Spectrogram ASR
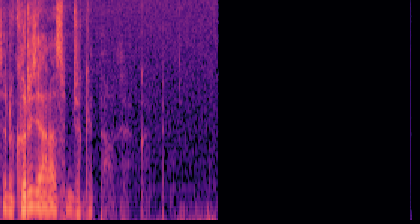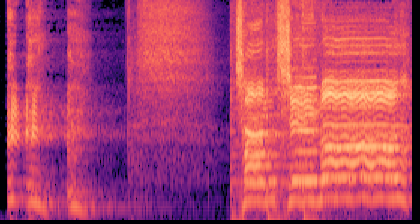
저는 그러지 않았으면 좋겠다고 생각합니다. 잠시만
